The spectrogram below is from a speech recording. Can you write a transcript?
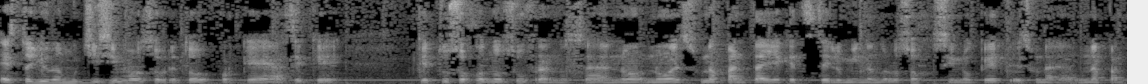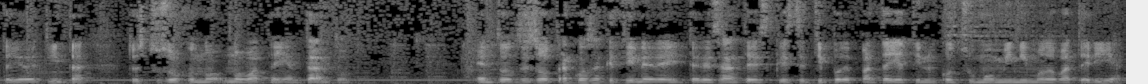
Esto ayuda muchísimo sobre todo porque hace que, que tus ojos no sufran, o sea, no, no es una pantalla que te esté iluminando los ojos, sino que es una, una pantalla de tinta, entonces tus ojos no, no batallan tanto. Entonces otra cosa que tiene de interesante es que este tipo de pantalla tiene un consumo mínimo de batería.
